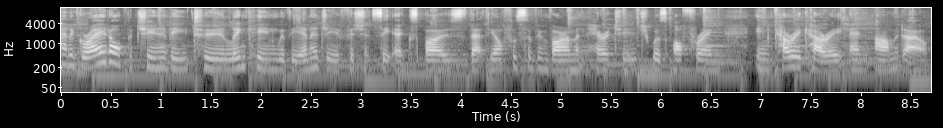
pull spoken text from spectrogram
had a great opportunity to link in with the energy efficiency expos that the Office of Environment Heritage was offering in Kurri Kurri and Armidale.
